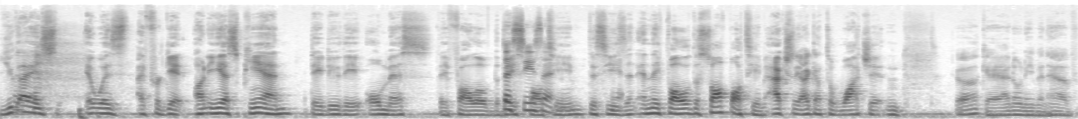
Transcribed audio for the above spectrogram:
you guys, it was, I forget, on ESPN, they do the Ole Miss, they follow the, The baseball season. team, the season, and they follow the softball team. Actually, I got to watch it and okay, I don't even have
